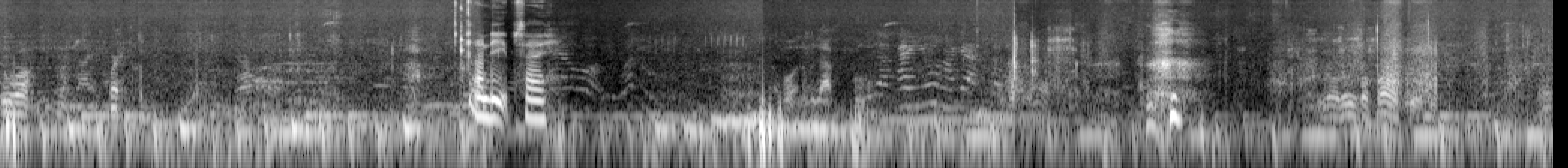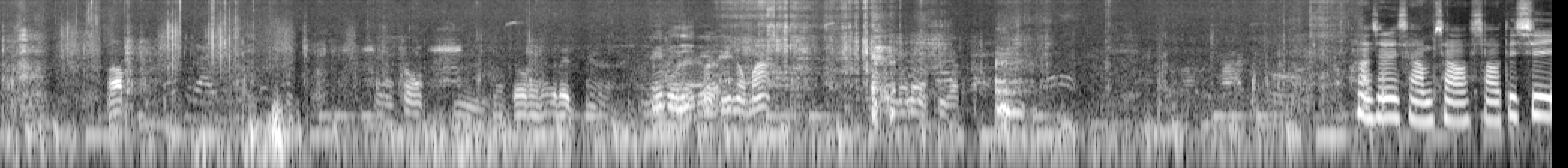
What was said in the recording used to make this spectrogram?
ตัวอดีตใส่ โบนไปยักมันบ่พอครับตรงอืมตรงๆก็ได้นี่ไปนี่ลงมาไม่ได้เสียอาจะได้สามเสาเสาที่สี่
